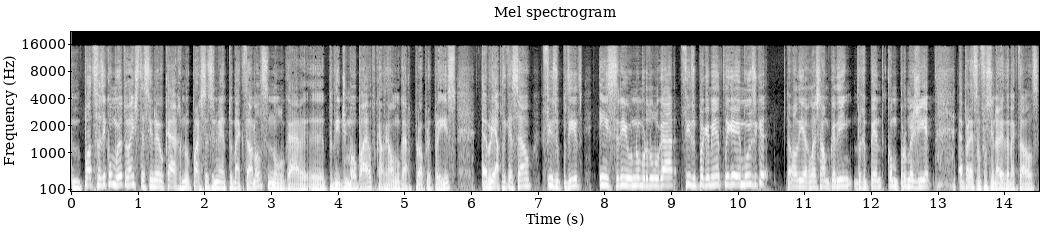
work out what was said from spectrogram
Uh, pode fazer como eu também, estacionei o carro no parque de estacionamento do McDonald's, no lugar uh, pedidos mobile, porque há um lugar próprio para isso. Abri a aplicação, fiz o pedido, inseri o número do lugar, fiz o pagamento, liguei a música, Estava ali a relaxar um bocadinho, de repente, como por magia, aparece um funcionário da McDonald's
